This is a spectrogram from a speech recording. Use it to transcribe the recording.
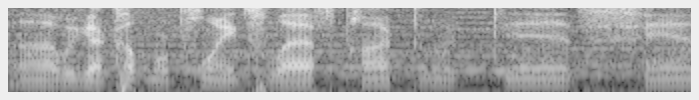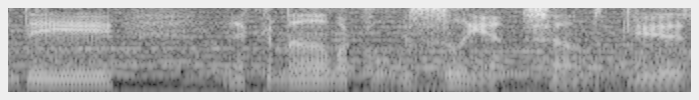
Uh, we got a couple more points left. Popular, dense, handy, economical, resilient. Sounds good.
